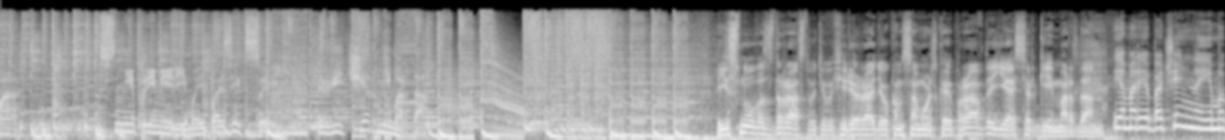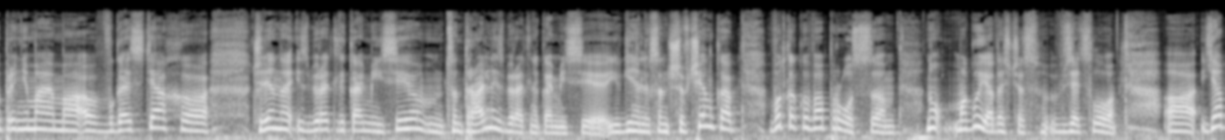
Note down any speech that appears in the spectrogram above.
Программа с непримиримой позицией. Вечерний Мордан. И снова здравствуйте. В эфире радио «Комсомольская правда». Я Сергей Мордан. Я Мария Баченина, и мы принимаем а, в гостях а, члена избирательной комиссии, Центральной избирательной комиссии Евгения Александровича Шевченко. Вот какой вопрос. Ну, могу я да, сейчас взять слово? А, я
